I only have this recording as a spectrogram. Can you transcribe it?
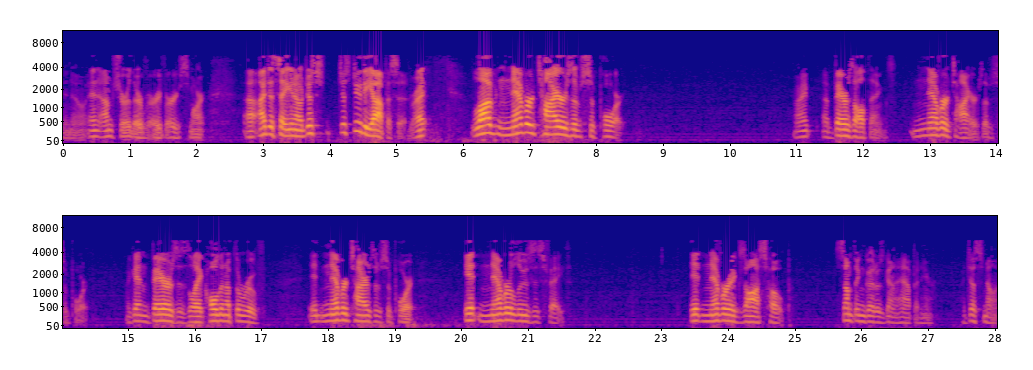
you know, and I'm sure they're very, very smart. Uh, I just say, you know, just just do the opposite, right? Love never tires of support. Right? Uh, bears all things. Never tires of support. Again, bears is like holding up the roof. It never tires of support. It never loses faith. It never exhausts hope. Something good is going to happen here. I just know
